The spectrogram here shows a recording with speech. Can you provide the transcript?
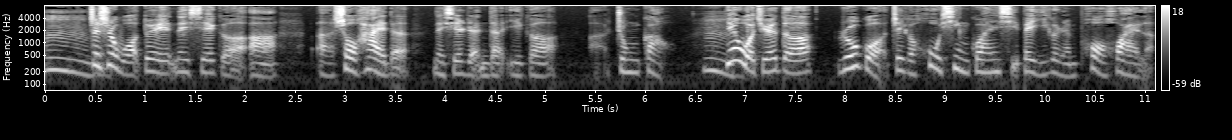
嗯，这是我对那些个啊呃受害的那些人的一个啊忠告。嗯，因为我觉得，如果这个互信关系被一个人破坏了，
